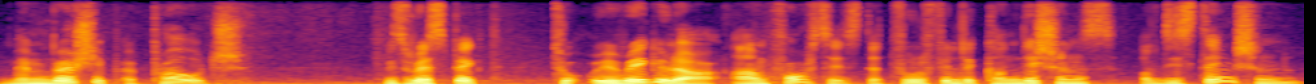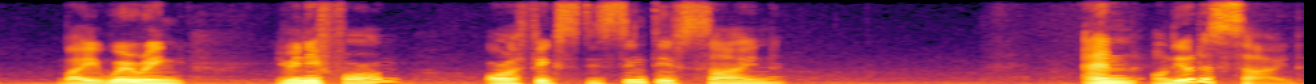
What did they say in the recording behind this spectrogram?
membership approach with respect to irregular armed forces that fulfill the conditions of distinction by wearing uniform or a fixed distinctive sign, and on the other side,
